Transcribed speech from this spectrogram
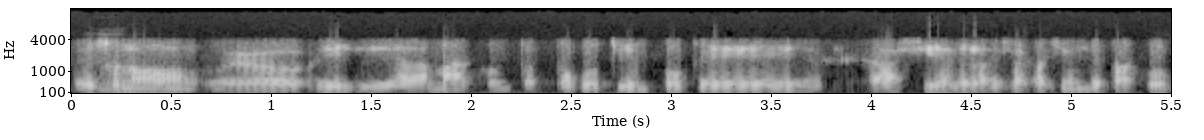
Eso no, eh, y, y además con tan poco tiempo que hacía de la desaparición de Paco,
